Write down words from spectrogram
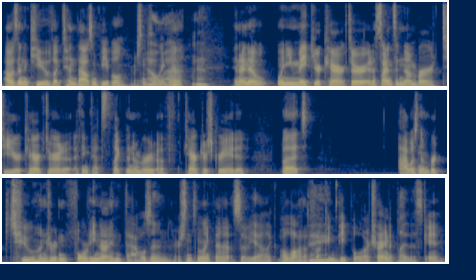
i was in a queue of like 10000 people or something oh like wow, that yeah. and I know when you make your character, it assigns a number to your character, and I think that's like the number of characters created. But I was number two hundred and forty nine thousand or something like that. So yeah, like a lot of Dang. fucking people are trying to play this game.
